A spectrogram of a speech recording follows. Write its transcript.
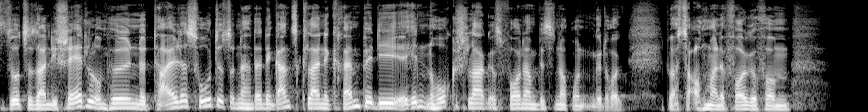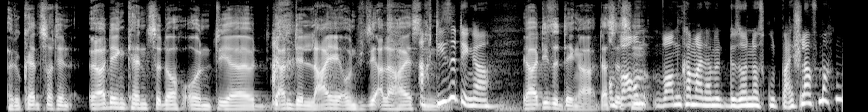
sozusagen die schädelumhüllende Teil des Hutes und dann hat er eine ganz kleine Krempe, die hinten hochgeschlagen ist, vorne ein bisschen nach unten gedrückt. Du hast ja auch mal eine Folge vom äh, Du kennst doch den Oerding, kennst du doch, und der Jan Delay und wie sie alle heißen. Ach, diese Dinger. Ja, diese Dinger. Das und warum, warum kann man damit besonders gut Beischlaf machen?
